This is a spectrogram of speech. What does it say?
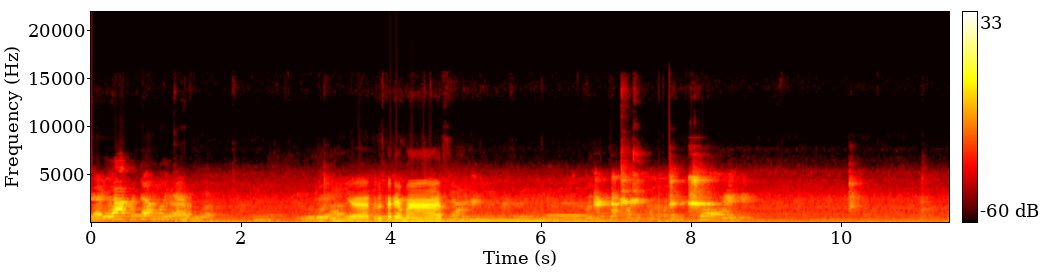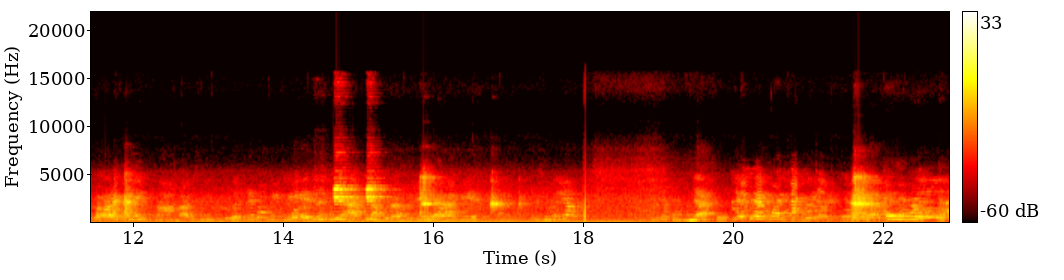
Ya ya aku Oh iya, ya Mas. Nah, mau bikin ya, ya. Ya. Ya ya ya.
